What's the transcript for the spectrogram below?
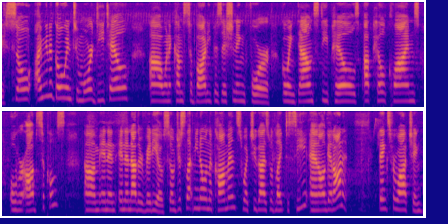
Okay, so I'm gonna go into more detail uh, when it comes to body positioning for going down steep hills, uphill climbs, over obstacles um, in, an, in another video. So just let me know in the comments what you guys would like to see and I'll get on it. Thanks for watching.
